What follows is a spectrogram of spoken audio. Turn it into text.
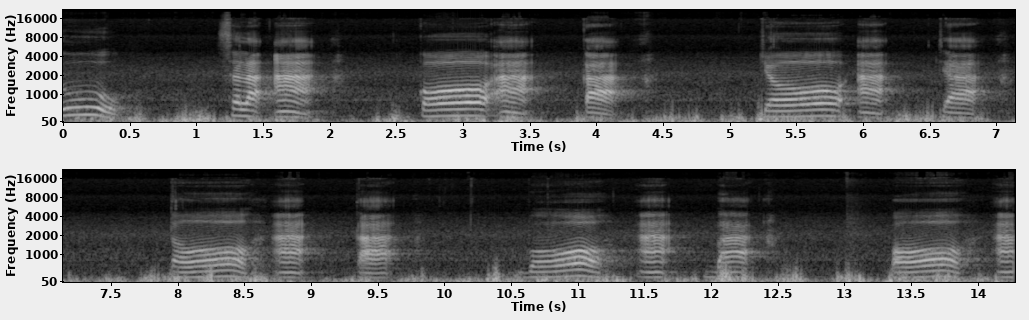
ลูกสระอะกออะกะ จออะจะตออะตะ บออะบะ ออะ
